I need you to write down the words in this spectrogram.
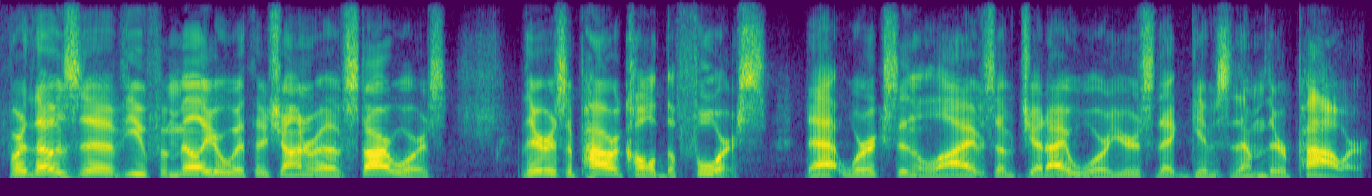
For those of you familiar with the genre of Star Wars, there is a power called the Force that works in the lives of Jedi warriors that gives them their power.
